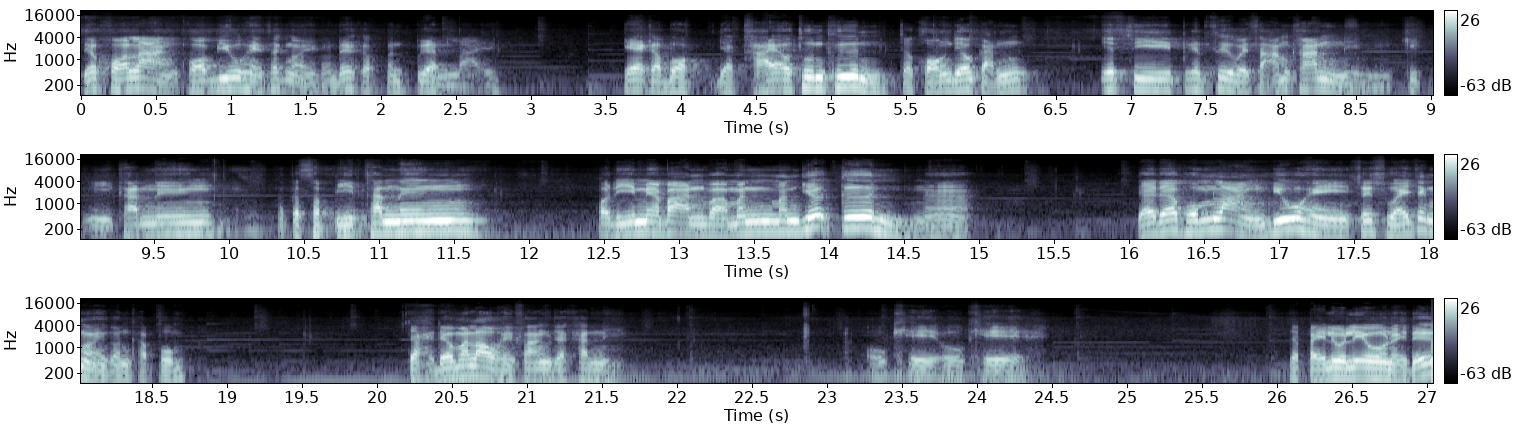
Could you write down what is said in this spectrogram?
เดี๋ยวขอล่างขอบิวให้สักหน่อยก่อนเด้อครับ มันเปื้อนหลายแกก็บอกอยากขายเอาทุนขึ้นเจ้าของเดียวกัน FC เพื่อนซื้อไว้สามคันนี่คลิกอีกคันหนึ่งแล้วก็สปีดคันหนึ่งพอดีแม่บ้านว่ามันมันเยอะเกินนะ เดี๋ยวเดี๋ยวผมล่างบิวให้สวยๆจักหน่อยก่อนครับ ผมจะเดี๋ยวมาเล่าให้ฟังจากคันนี้ โอเคโอเค จะไปเร็วๆหน่อยเด้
